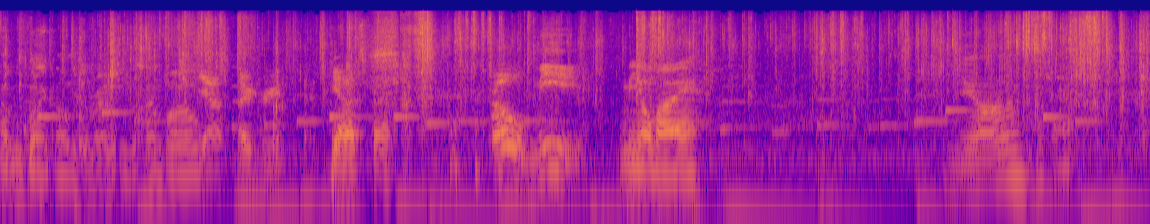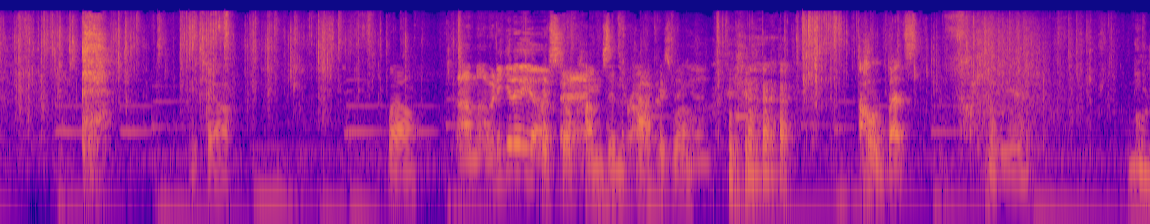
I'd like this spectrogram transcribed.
I've been putting cones and rares in the same pile. Yeah, I agree. Yeah, that's fair. Oh, me. Me oh my. Yeah. Okay. Me too. Well, Um, I'm gonna get a. Uh, It still comes in the pack as well. Oh, that's fucking weird. Bro.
